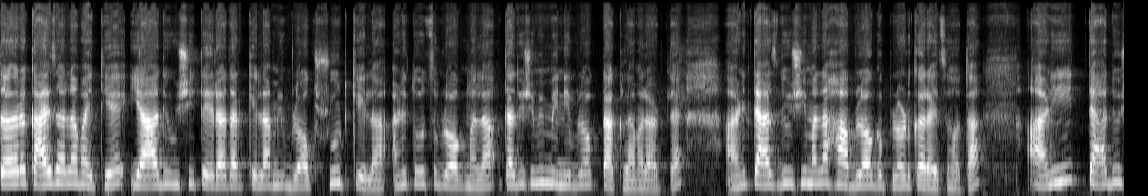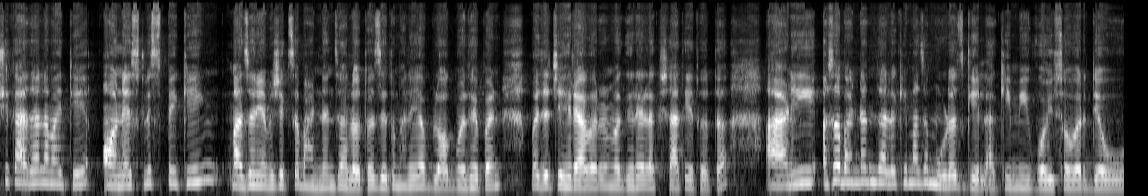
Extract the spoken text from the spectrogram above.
तर काय झालं माहिती आहे या दिवशी तेरा तारखेला मी ब्लॉग शूट केला आणि तोच ब्लॉग मला त्या दिवशी मी मिनी ब्लॉग टाकला मला वाटतं आहे आणि त्याच दिवशी मला हा ब्लॉग अपलोड करायचा होता. आणि त्या दिवशी काय झालं माहिती आहे ऑनेस्टली स्पीकिंग माझं आणि अभिषेकचं भांडण झालं होतं जे तुम्हाला या ब्लॉगमध्ये पण माझ्या चेहऱ्यावरून वगैरे लक्षात येत होतं. आणि असं भांडण झालं की माझा मूडच गेला की मी व्हॉइस कवर देऊ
